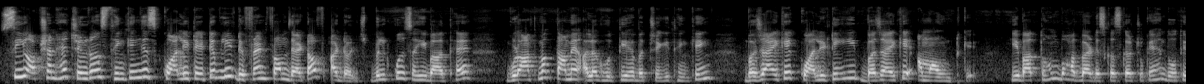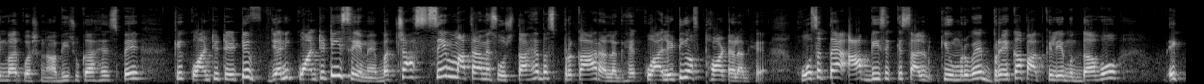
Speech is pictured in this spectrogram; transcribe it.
सी ऑप्शन है children's thinking is qualitatively different from that of adult बिल्कुल सही बात है. गुणात्मकता में अलग होती है बच्चे की थिंकिंग बजाय के क्वालिटी बजाय के अमाउंट के. ये बात तो हम बहुत बार डिस्कस कर चुके हैं। दो तीन बार क्वेश्चन आ भी चुका है इस पे कि क्वांटिटेटिव यानी क्वांटिटी सेम है। बच्चा सेम मात्रा में सोचता है, बस प्रकार अलग है क्वालिटी ऑफ़ थॉट अलग है। हो सकता है आप बीस इक्कीस साल की उम्र में ब्रेकअप आपके लिए मुद्दा हो, एक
